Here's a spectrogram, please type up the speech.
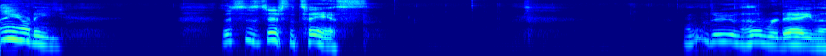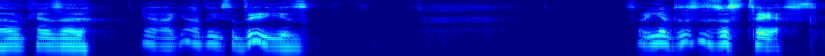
Howdy. This is just a test. I won't do this every day though, because, uh, yeah, I gotta do some videos. So, yeah, this is just a test.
